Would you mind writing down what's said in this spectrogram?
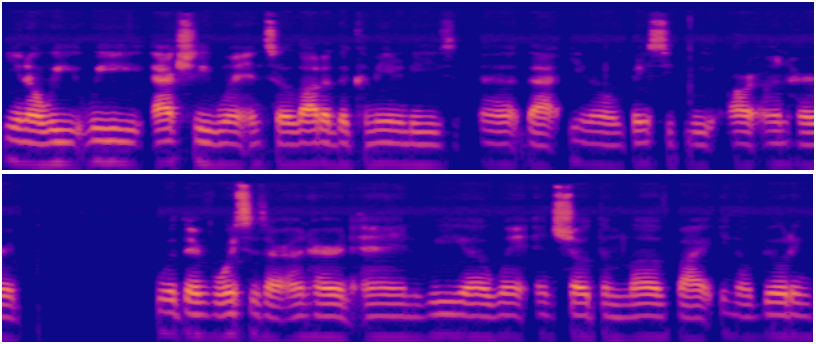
You know, we we actually went into a lot of the communities uh, that you know basically are unheard, where their voices are unheard, and we uh, went and showed them love by you know building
